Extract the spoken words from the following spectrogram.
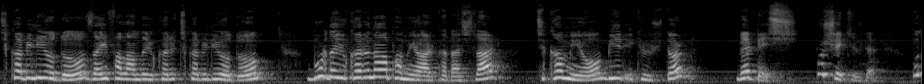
Çıkabiliyordu. Zayıf alanda yukarı çıkabiliyordu. Burada yukarı ne yapamıyor arkadaşlar? Çıkamıyor. 1, 2, 3, 4 ve 5. Bu şekilde. Bunu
